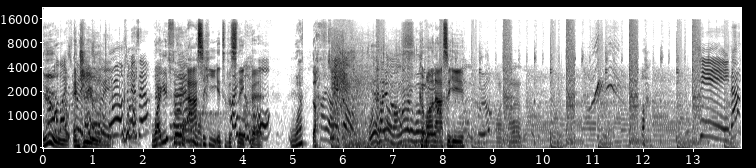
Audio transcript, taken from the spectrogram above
you and Jiu. Why are you throwing Asahi into the snake pit? What the? 우리 사 아, 시작.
